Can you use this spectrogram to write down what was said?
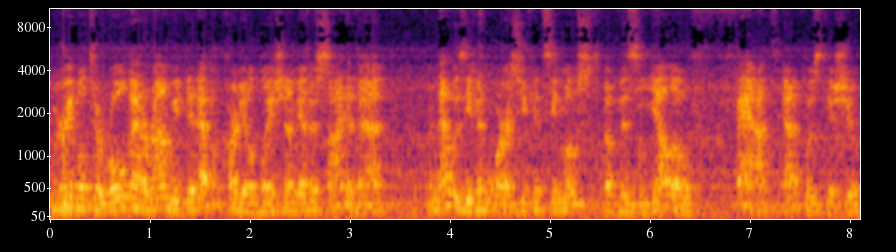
We were able to roll that around. We did epicardial ablation on the other side of that, and that was even worse. You can see most of this yellow fat, adipose tissue,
